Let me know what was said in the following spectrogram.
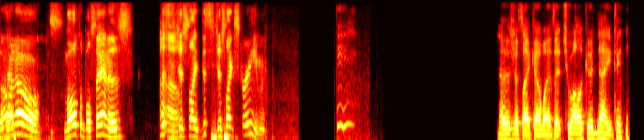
oh no, multiple Santas. This Uh-oh. is just like this is just like Scream. no, it's just like, uh, what is it? To all a good night.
